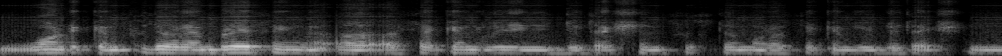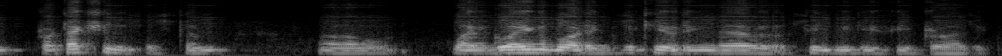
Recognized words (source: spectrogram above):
want to consider embracing a, a, secondary detection system or a secondary detection protection system uh, while going about executing their CBTC projects.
